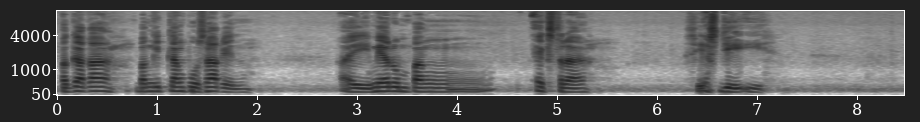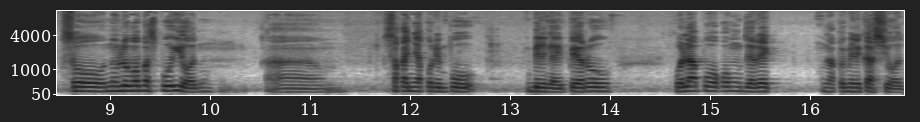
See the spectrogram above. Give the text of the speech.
pagkakabanggit lang po sa akin ay meron pang extra si SJE. So nung lumabas po yon, um, sa kanya ko rin po ibinigay. Pero wala po akong direct na komunikasyon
